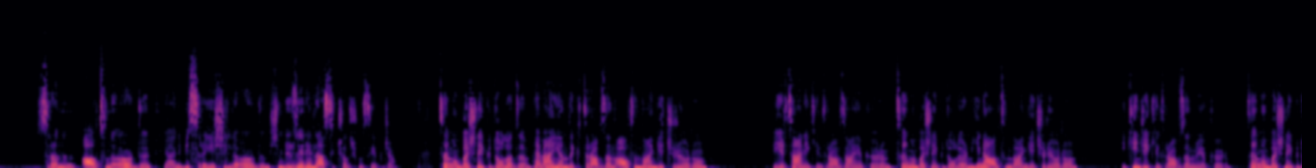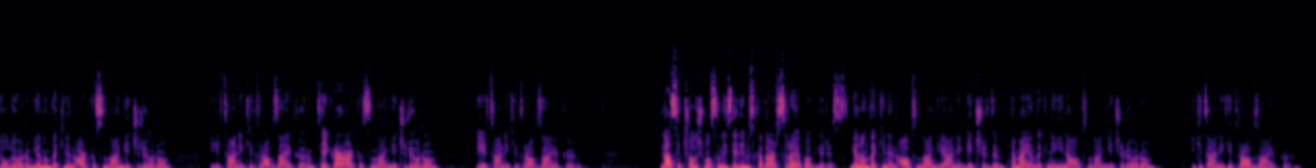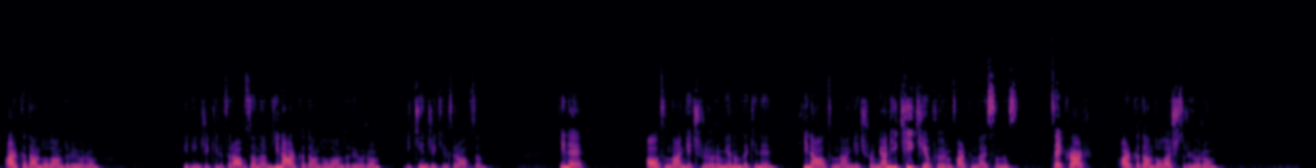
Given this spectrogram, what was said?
sıranın altını ördük. Yani bir sıra yeşille ördüm. Şimdi üzerine lastik çalışması yapacağım. Tığımın başına ipi doladım. Hemen yanındaki trabzanın altından geçiriyorum. Bir tane ikili trabzan yapıyorum. Tığımın başına ipi doluyorum. Yine altından geçiriyorum. İkinci ikili trabzanımı yapıyorum. Tığımın başına ipi doluyorum. Yanındakinin arkasından geçiriyorum. Bir tane ikili trabzan yapıyorum. Tekrar arkasından geçiriyorum. Bir tane ikili trabzan yapıyorum. Lastik çalışmasını istediğimiz kadar sıra yapabiliriz. Yanındakinin altından yani geçirdim. Hemen yanındakini yine altından geçiriyorum. İki tane iki trabzan yapıyorum. Arkadan dolandırıyorum. Birinci ikili trabzanım. Yine arkadan dolandırıyorum. İkinci ikili trabzanım. Yine altından geçiriyorum yanındakinin. Yine altından geçiriyorum. Yani 2 2 yapıyorum farkındaysanız. Tekrar arkadan dolaştırıyorum.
